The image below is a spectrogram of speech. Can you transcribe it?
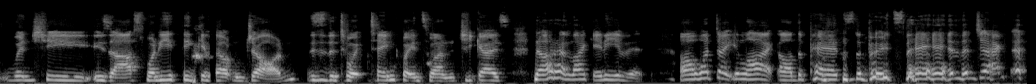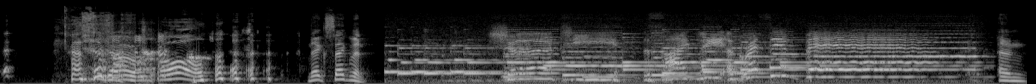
when she is asked, "What do you think of Elton John?" This is the tw- Teen Queens one. She goes, "No, I don't like any of it." Oh, what don't you like? Oh, the pants, the boots, there, the jacket. Has to go all. next segment. Shirty, the slightly aggressive bear. And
